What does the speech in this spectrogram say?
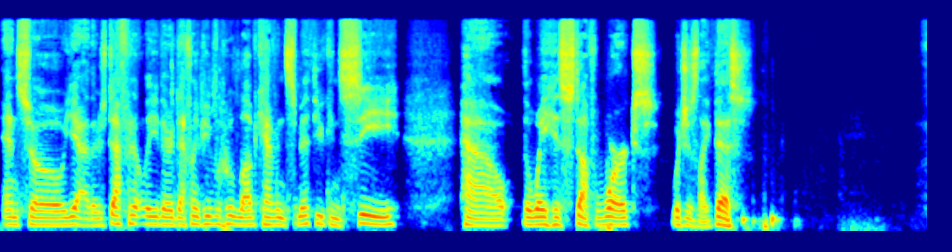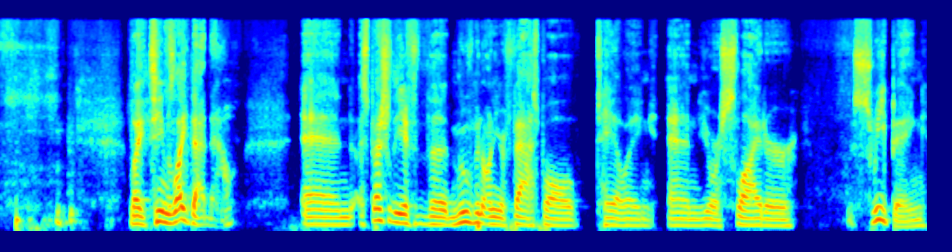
and so, yeah, there's definitely there are definitely people who love Kevin Smith. You can see how the way his stuff works, which is like this like teams like that now. And especially if the movement on your fastball tailing and your slider sweeping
